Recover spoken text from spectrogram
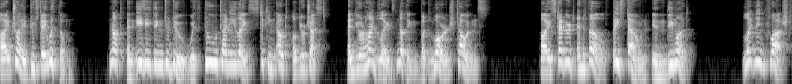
I tried to stay with them. Not an easy thing to do with two tiny legs sticking out of your chest, and your hind legs nothing but large talons. I staggered and fell face down in the mud. Lightning flashed.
